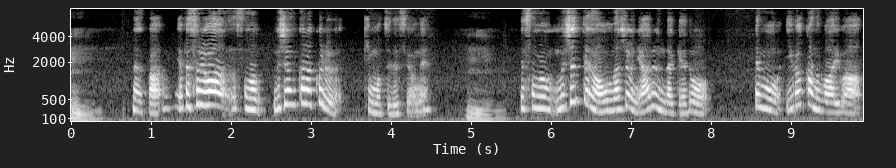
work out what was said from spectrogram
うん。なんかやっぱりそれはその矛盾から来る気持ちですよね。うん。でその矛盾っていうのは同じようにあるんだけどでも違和感の場合は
